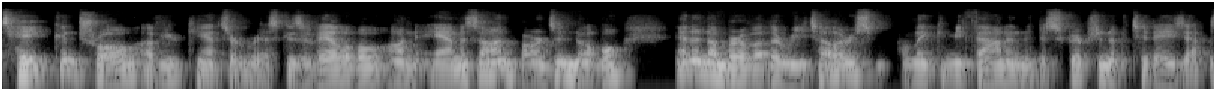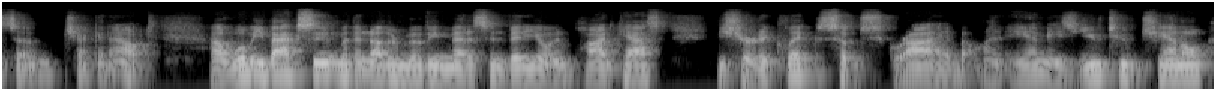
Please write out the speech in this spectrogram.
Take Control of Your Cancer Risk is available on Amazon, Barnes and Noble, and a number of other retailers. A link can be found in the description of today's episode. Check it out. Uh, we'll be back soon with another moving medicine video and podcast. Be sure to click subscribe on AMA's YouTube channel,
